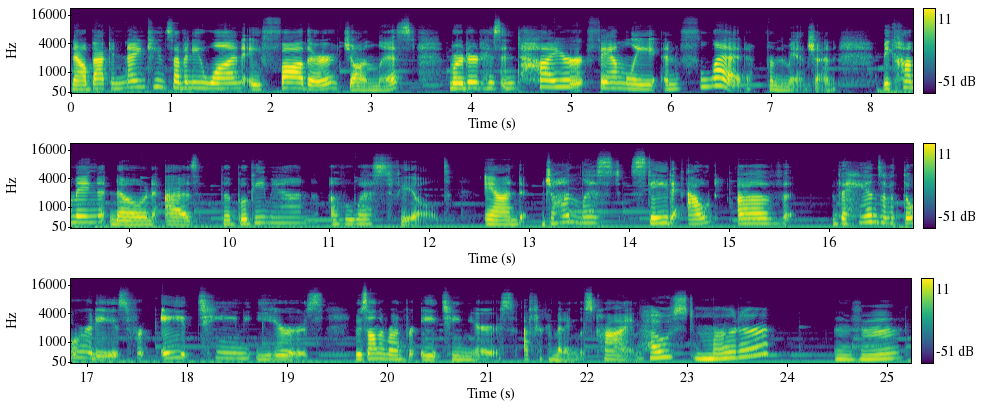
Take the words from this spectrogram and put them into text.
Now, back in 1971, a father, John List, murdered his entire family and fled from the mansion, becoming known as the Boogeyman of Westfield. And John List stayed out of the hands of authorities for 18 years. He was on the run for 18 years after committing this crime. Post murder? Mm hmm.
